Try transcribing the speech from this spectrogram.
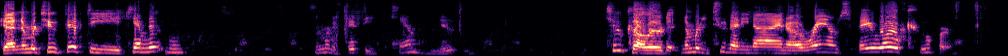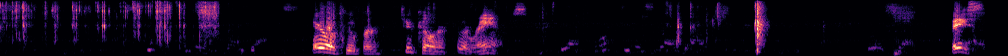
Got number 250, Cam Newton. Number 250, Cam Newton. Two colored, number to 299, uh, Rams, Pharoh Cooper. Pharoh Cooper, two color for the Rams. Base.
